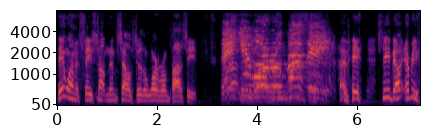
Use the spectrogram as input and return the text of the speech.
they want to say something themselves to the War Room Posse. Thank you, War Room Posse. I mean, Steve, every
